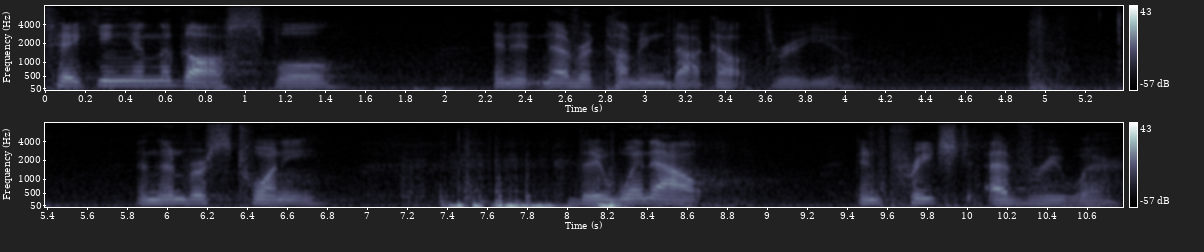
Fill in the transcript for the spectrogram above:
taking in the gospel and it never coming back out through you. And then, verse 20, they went out and preached everywhere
